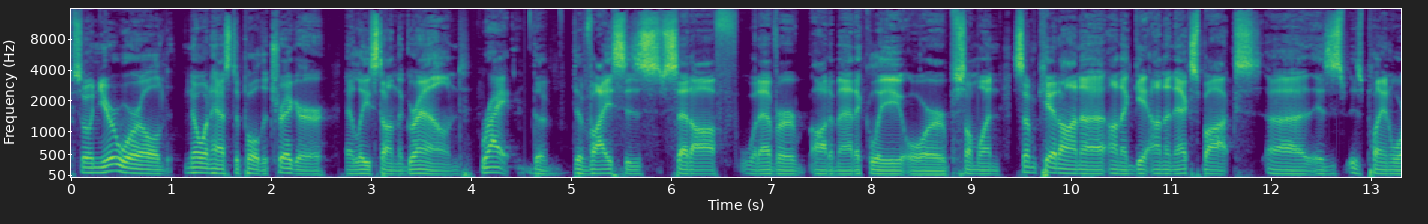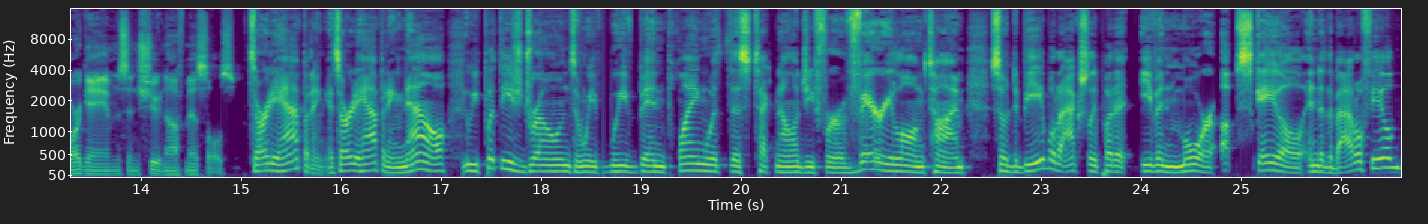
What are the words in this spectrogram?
so in your world, no one has to pull the trigger, at least on the ground. Right. The device is set off whatever automatically, or someone, some kid on a on a on an Xbox uh, is is playing war games and shooting off missiles. It's already happening. It's already happening now. We put these drones, and we've we've been playing with this technology for a very long time. So to be able to actually put it even more upscale into the battlefield,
